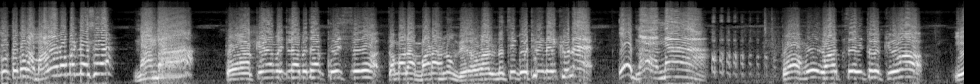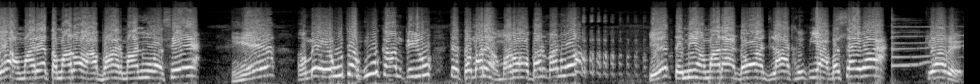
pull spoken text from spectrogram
તો તમારા માણાનો બર્થડે છે ના ના તો કેમ એટલા બધા ખુશ છો તમારા માણસનું વ્યવહાર નથી ગોઠવી નાખ્યો ને? એ ના ના. તો હું વાત થઈ તો કયો? એ અમારે તમારો આભાર માનવો હશે. હે? અમે એવું તો હું કામ કર્યું તે તમારે અમારો આભાર માનવો? એ તમે અમારા દોઢ લાખ રૂપિયા બસાવ્યા ક્યારે?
